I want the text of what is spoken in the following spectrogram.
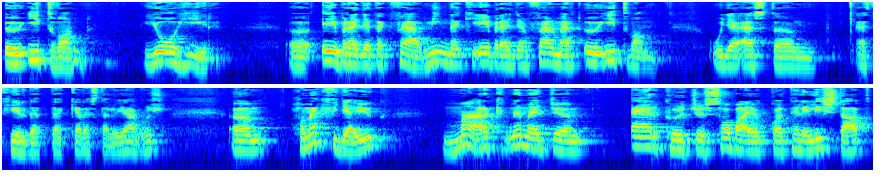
Ő itt van. Jó hír. Ébredjetek fel, mindenki ébredjen fel, mert ő itt van. Ugye ezt, ezt hirdettek keresztelő János. Ha megfigyeljük, Márk nem egy erkölcsös szabályokkal teli listát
